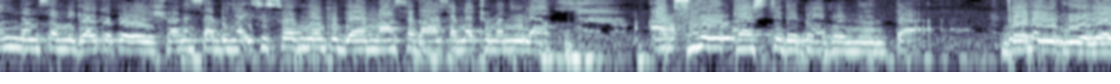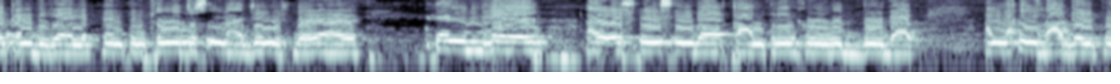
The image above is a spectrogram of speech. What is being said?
Ang ng San Miguel Corporation, ang sabi niya, isusolve niya ang problema sa bahay sa Metro Manila at zero cost to the government. Uh, Definitely a welcome development. And can you just imagine if there are 10 more RSAs in the country who would do that? Ang laking bagay po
